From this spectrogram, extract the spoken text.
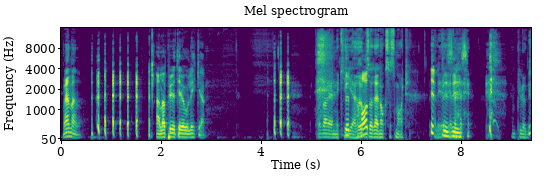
Men, men. Alla prioriterar olika. Det var en Ikea-hubb har- så den är också smart. Eller- Precis. eller- en plugg.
